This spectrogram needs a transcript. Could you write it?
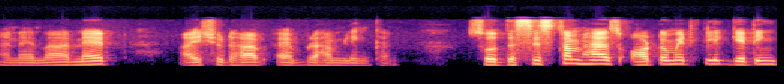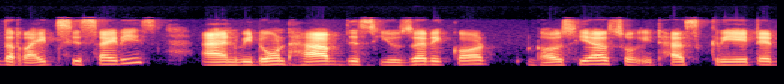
and I run it, I should have Abraham Lincoln. So the system has automatically getting the right sysids and we don't have this user record Gausia. So it has created,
